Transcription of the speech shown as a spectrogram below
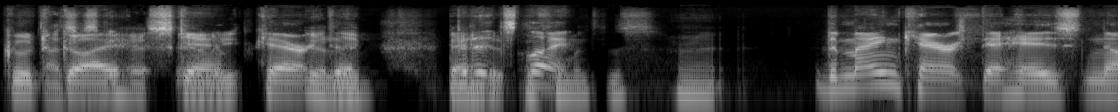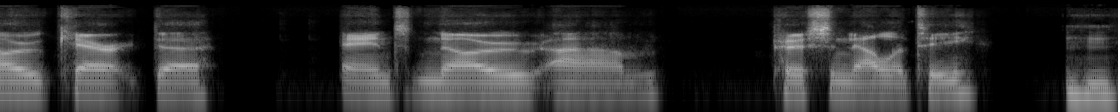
good That's guy scamp early- character. Early bandit it's like- right? The main character has no character and no um, personality. Mhm.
